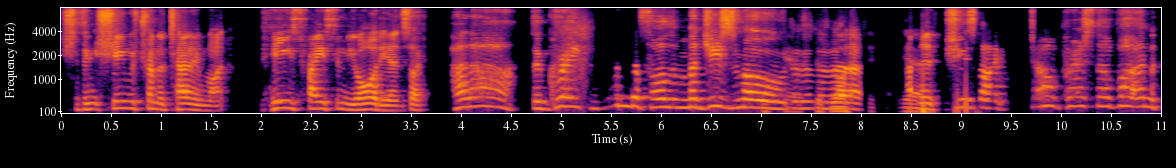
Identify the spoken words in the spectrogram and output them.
She thinks she was trying to tell him like he's facing the audience like, "Hello, the great, wonderful magismo." Yeah, da, da, da, she's like, "Don't press the button."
